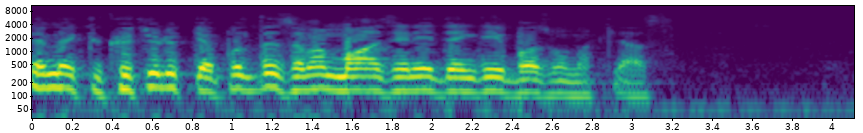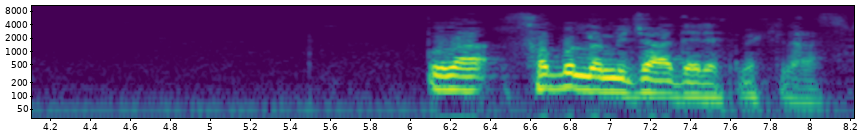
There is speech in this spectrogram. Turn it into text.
Demek ki kötülük yapıldığı zaman muazeneyi dengeyi bozmamak lazım. Buna sabırla mücadele etmek lazım.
